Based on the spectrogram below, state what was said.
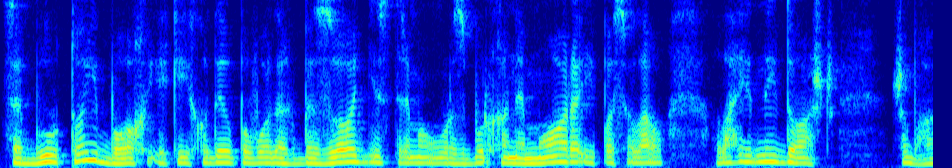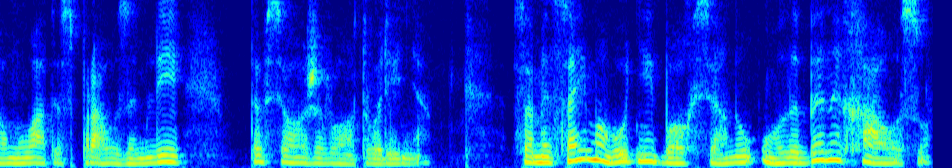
Це був той Бог, який ходив по водах безодні, стримав розбурхане море і посилав лагідний дощ, щоб гамувати спрагу землі та всього живого творіння. Саме цей могутній Бог сягнув у глибини хаосу,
